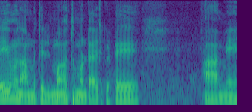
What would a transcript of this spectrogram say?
ദൈവനാമത്തിൽ മഹത്വമുണ്ടായിരിക്കട്ടെ. ആമേൻ.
